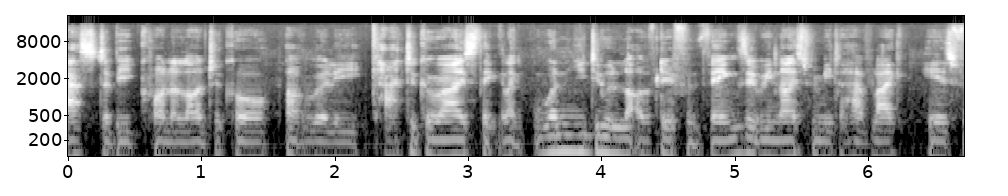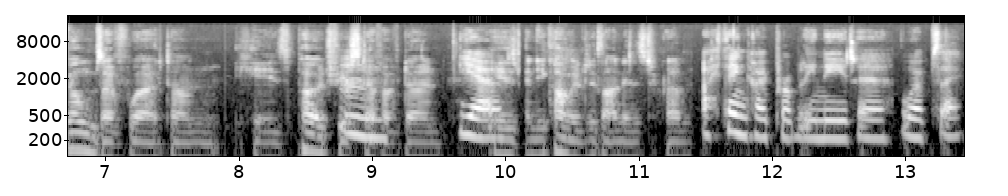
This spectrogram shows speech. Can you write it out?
has to be chronological. Not really categorize things. Like when you do a lot of different things, it'd be nice for me to have like here's films I've worked on, here's poetry stuff Mm. I've done, yeah, here's, and you can't really do that on Instagram. I think I probably need a website.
